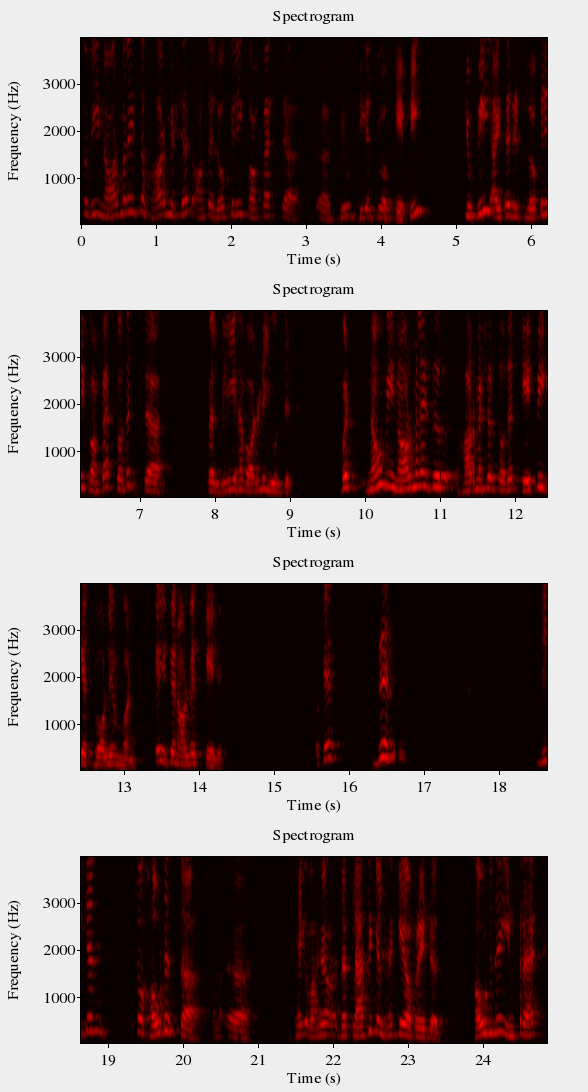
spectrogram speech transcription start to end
So we normalize the Haar measure on the locally compact uh, uh, group GL2 of Kp. QP, I said it's locally compact so that, uh, well, we have already used it. But now we normalize the Haar measure so that Kp gets volume one. Okay. You can always scale it. Okay. Then we can, so how does uh, uh, the classical Hecke operators, how do they interact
